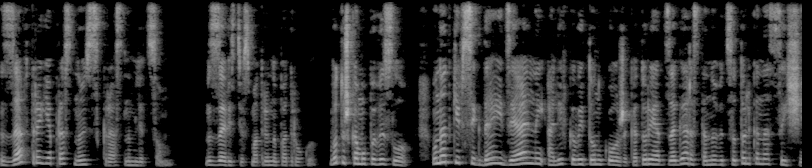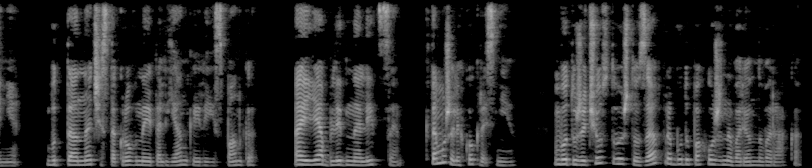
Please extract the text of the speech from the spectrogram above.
Завтра я проснусь с красным лицом. С завистью смотрю на подругу. Вот уж кому повезло. У Натки всегда идеальный оливковый тон кожи, который от загара становится только насыщеннее. Будто она чистокровная итальянка или испанка. А я бледнолицая. К тому же легко краснею. Вот уже чувствую, что завтра буду похожа на вареного рака.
